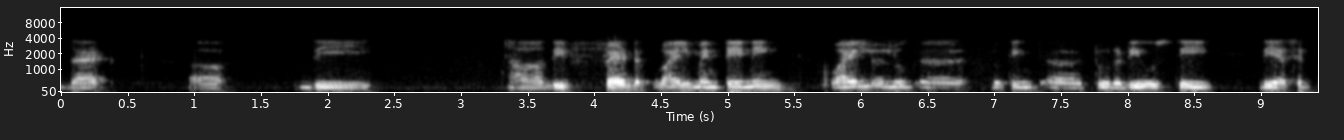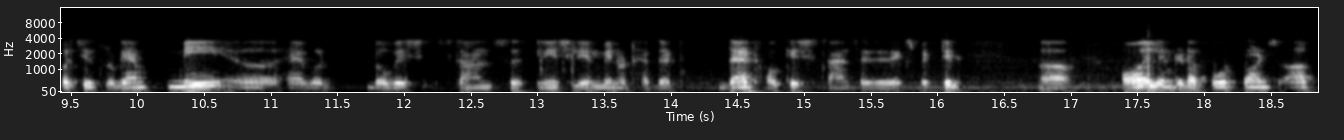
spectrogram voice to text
that the Fed, while maintaining, while look, looking to reduce the asset purchase program, may uh, have a dovish stance initially and may not have that that hawkish stance as is expected. Uh, oil ended up four points up.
